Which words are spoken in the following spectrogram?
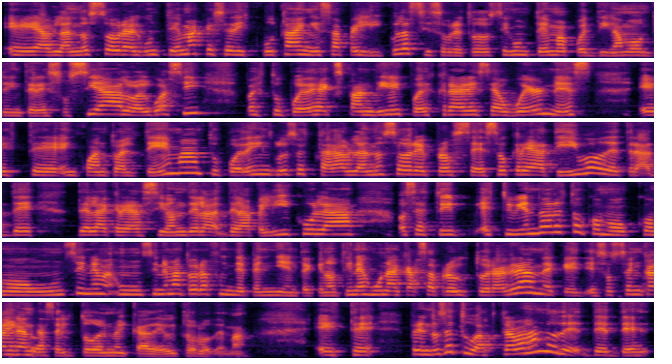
eh, hablando sobre algún tema que se discuta en esa película, si sobre todo si es un tema, pues digamos, de interés social o algo así, pues tú puedes expandir y puedes crear ese awareness este, en cuanto al tema. Tú puedes incluso estar hablando sobre el proceso creativo detrás de, de la creación de la, de la, película. O sea, estoy, estoy viendo esto como, como un, cinema, un cinematógrafo independiente, que no tienes una casa productora grande, que esos se encargan de hacer todo el mercadeo y todo lo demás. Este, pero entonces tú vas trabajando desde de,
